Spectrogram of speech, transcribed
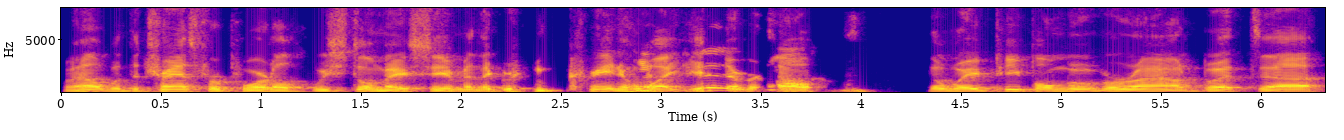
Well, with the transfer portal, we still may see him in the green, green and white. You never know the way people move around, but uh,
